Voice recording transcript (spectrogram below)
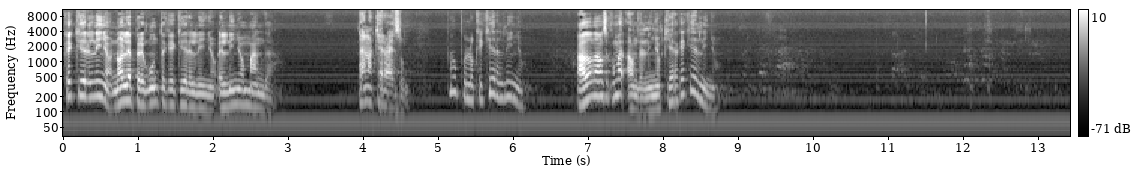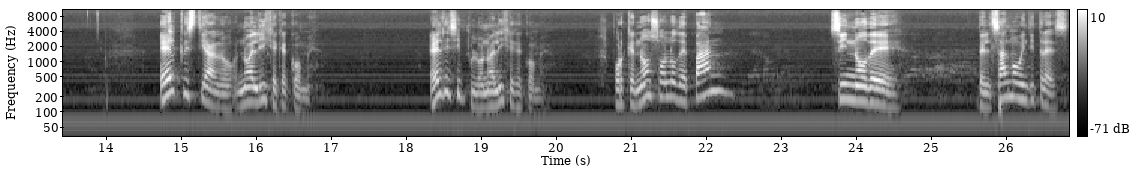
¿Qué quiere el niño? No le pregunte qué quiere el niño. El niño manda. Ya no quiero eso. No, pues lo que quiere el niño. ¿A dónde vamos a comer? A donde el niño quiera. ¿Qué quiere el niño? El cristiano no elige qué come. El discípulo no elige qué come. Porque no solo de pan, sino de del Salmo 23,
